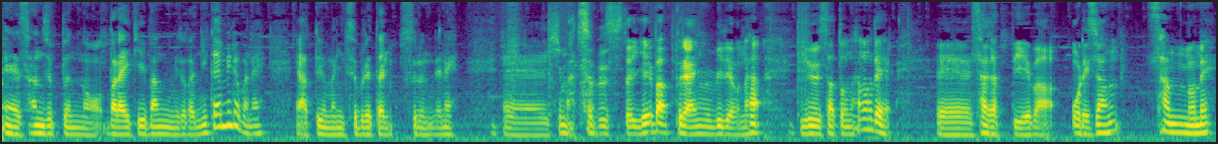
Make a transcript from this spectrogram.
え、30分のバラエティ番組とか2回見ればね、あっという間に潰れたりもするんでね、えー、暇つぶしといえばプライムビデオなゆうさとなので、えー、下がって言えば俺じゃんさんのね、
